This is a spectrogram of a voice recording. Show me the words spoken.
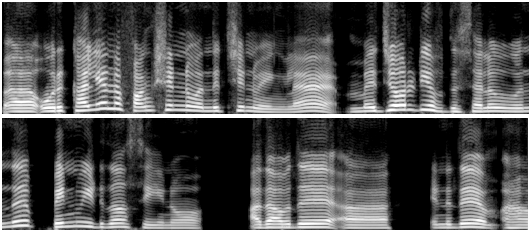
அ ஒரு கல்யாண ஃபங்ஷன் வந்துச்சுன்னு வைங்களேன், மெஜாரிட்டி ஆஃப் த செலவு வந்து பெண் வீடு தான் செய்யணும். அதாவது அ என்னது அ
